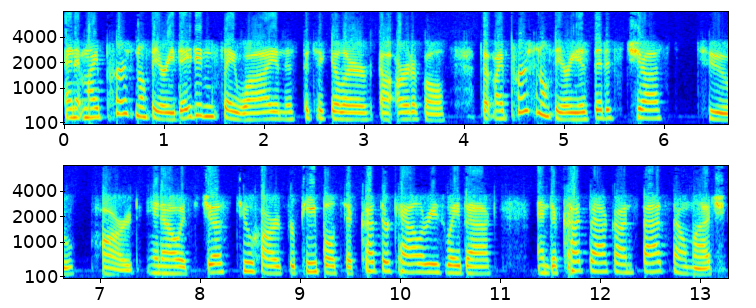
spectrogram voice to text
And it, my personal theory, they didn't say why in this particular uh, article, but my personal theory is that it's just too hard. You know, it's just too hard for people to cut their calories way back and to cut back on fat so much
